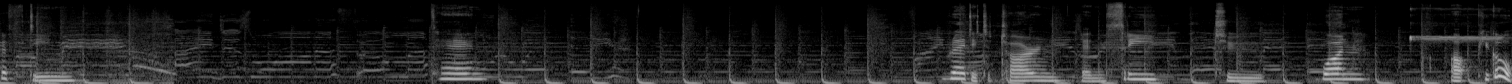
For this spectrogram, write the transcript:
Fifteen. Ten. Ready to turn in three, two, one up you go.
